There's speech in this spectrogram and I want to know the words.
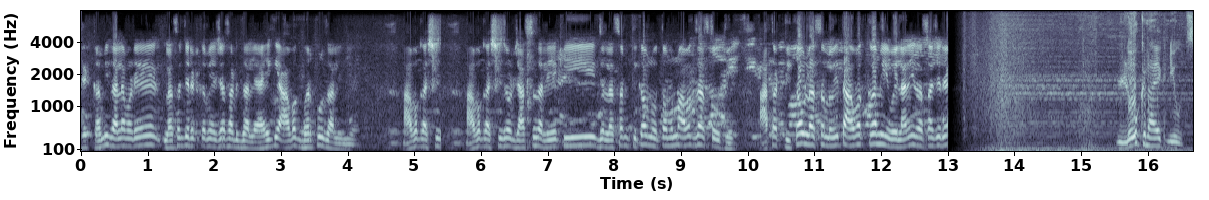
रेट कमी झाल्यामुळे लसणचे रेट कमी याच्यासाठी झाले आहे की आवक भरपूर झालेली आहे. आवक अशी आवक अशी जवळ जास्त झाली आहे की जे लसण टिकाऊ नव्हतं म्हणून आवक जास्त होती. आता टिकाऊ लसण होईल तर आवक कमी होईल आणि लसणाचे रेट लोकनायक न्यूज.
